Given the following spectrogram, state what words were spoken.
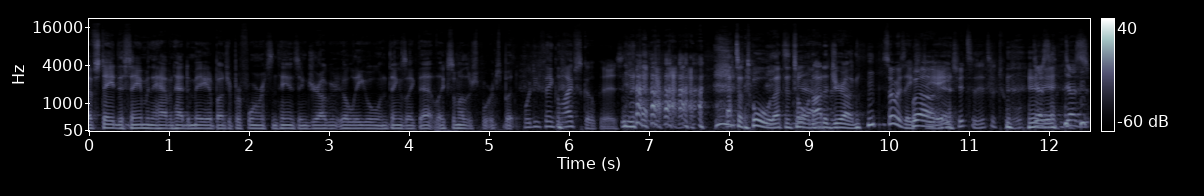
have stayed the same and they haven't had to make a bunch of performance enhancing drug illegal and things like that, like some other sports. But what do you think LiveScope is? that's a tool. That's a tool, not a drug. So is HGH. Well, yeah. It's a it's a tool. Does, does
